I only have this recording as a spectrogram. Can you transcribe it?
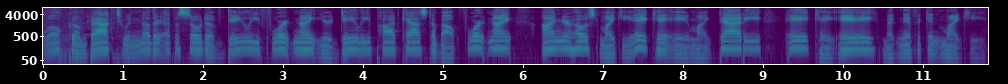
Welcome back to another episode of Daily Fortnite, your daily podcast about Fortnite. I'm your host, Mikey, aka Mike Daddy, aka Magnificent Mikey.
